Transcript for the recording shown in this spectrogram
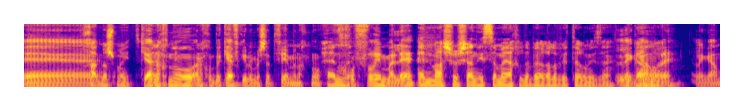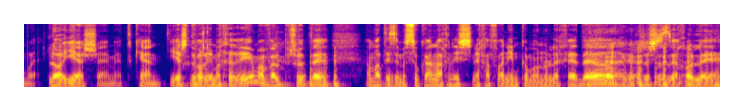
אה, חד משמעית. כי אנחנו אנחנו בכיף כאילו משתפים אנחנו אין- חופרים מלא. אין משהו שאני שמח לדבר עליו יותר מזה. לגמרי לגמרי לא יש האמת כן יש דברים אחרים אבל פשוט אה, אמרתי זה מסוכן להכניס שני חפרנים כמונו לחדר אני חושב שזה יכול אה,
